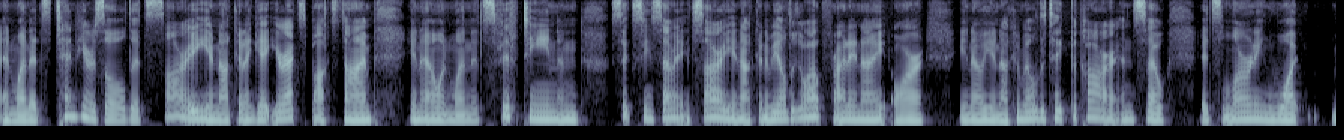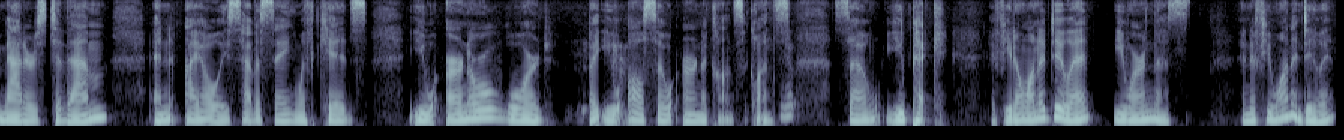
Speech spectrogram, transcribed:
And when it's 10 years old it's sorry you're not going to get your xbox time you know and when it's 15 and 16 17 sorry you're not going to be able to go out friday night or you know you're not going to be able to take the car. And so it's learning what matters to them. And I always have a saying with kids you earn a reward, but you also earn a consequence. So you pick. If you don't want to do it, you earn this. And if you want to do it,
